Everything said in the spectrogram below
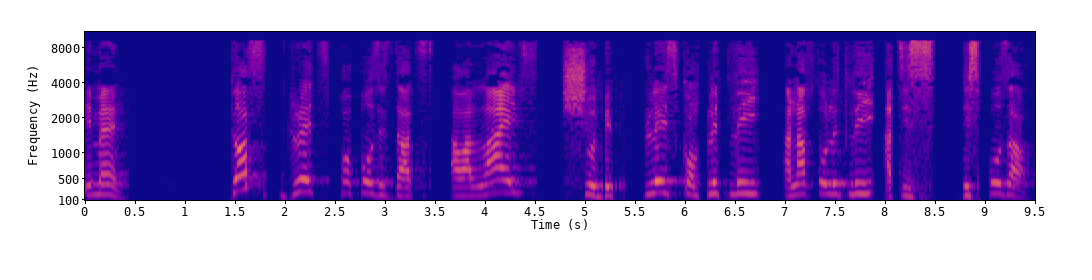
Amen. God's great purpose is that our lives should be placed completely and absolutely at his disposal.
